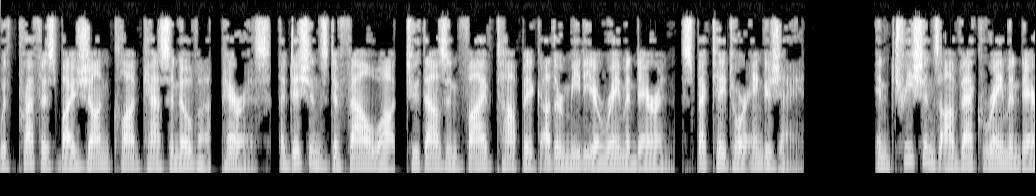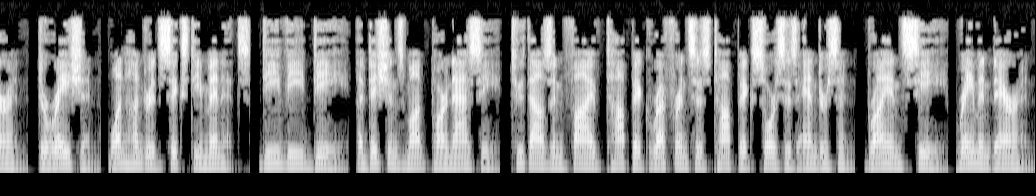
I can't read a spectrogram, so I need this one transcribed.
with preface by Jean-Claude Casanova, Paris, Editions de Fallois, 2005 Topic Other media Raymond Aron, Spectator Engagé Entretiens avec Raymond Aron, duration, 160 minutes, DVD, Editions Montparnasse, 2005 topic References topic Sources Anderson, Brian C., Raymond Aron,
